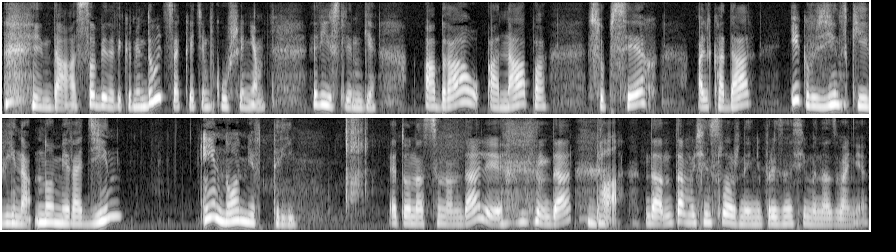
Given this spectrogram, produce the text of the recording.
да, особенно рекомендуется к этим кушаниям рислинги Абрау, Анапа, Субсех, Алькадар и грузинские вина номер один и номер три. Это у нас Санандали, да? Да. Да, ну там очень сложные непроизносимые названия.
